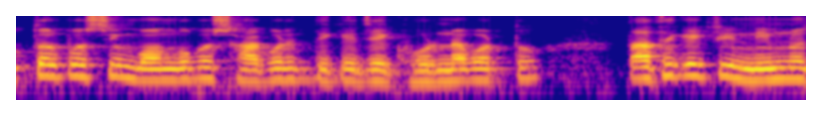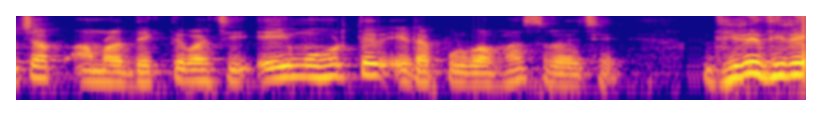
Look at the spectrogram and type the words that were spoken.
উত্তর পশ্চিম বঙ্গোপসাগরের দিকে যে ঘূর্ণাবর্ত, তা থেকে একটি নিম্নচাপ আমরা দেখতে পাচ্ছি। এই মুহূর্তের এটা পূর্বাভাস রয়েছে। ধীরে ধীরে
